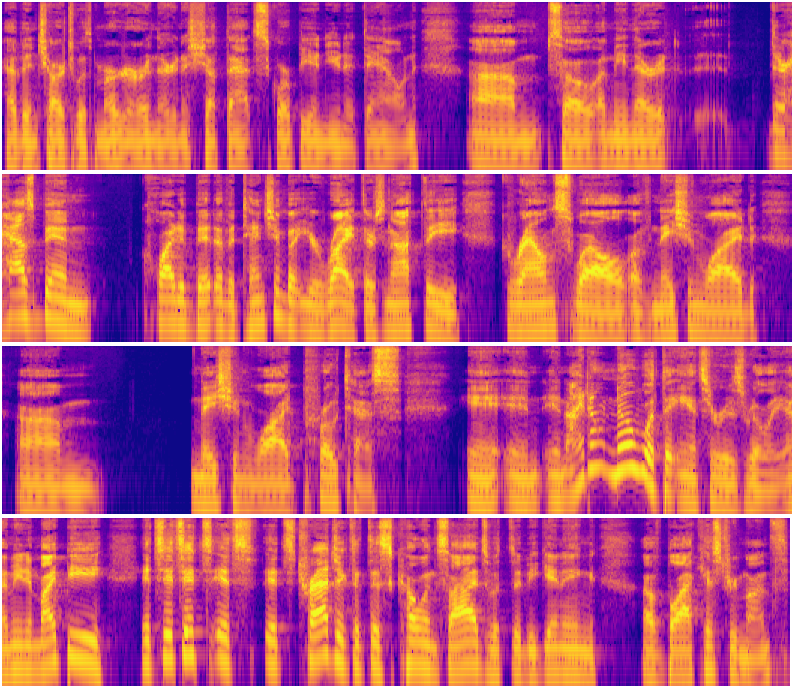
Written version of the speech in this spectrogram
have been charged with murder, and they're going to shut that Scorpion unit down. Um, so I mean, there there has been quite a bit of attention, but you're right. There's not the groundswell of nationwide. Um, nationwide protests and, and and I don't know what the answer is really. I mean, it might be it's it's it's it's it's tragic that this coincides with the beginning of Black History Month,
